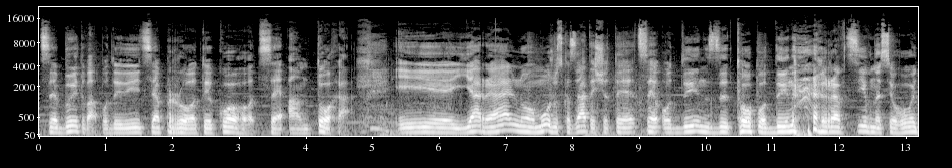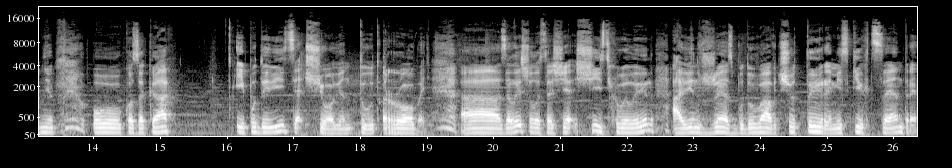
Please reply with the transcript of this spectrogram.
Це битва, подивіться, проти кого? Це Антоха. І я реально можу сказати, що це один з топ-1 гравців на сьогодні у козаках. І подивіться, що він тут робить. А, залишилося ще 6 хвилин, а він вже збудував 4 міських центри.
